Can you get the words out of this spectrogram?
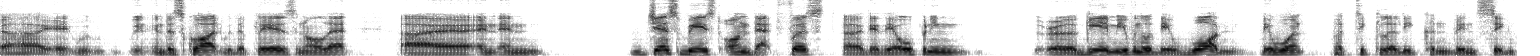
uh, in the squad with the players and all that. Uh, and, and just based on that first, uh, their, their opening uh, game, even though they won, they weren't particularly convincing.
